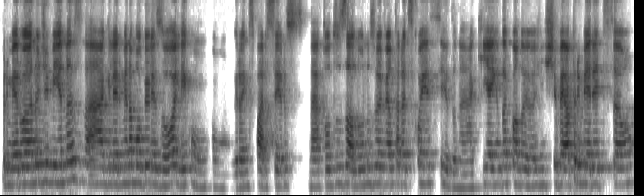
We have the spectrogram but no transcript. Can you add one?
primeiro ano de Minas, a Guilhermina mobilizou ali com, com, grandes parceiros, né? Todos os alunos, o evento era desconhecido, né? Aqui ainda quando a gente tiver a primeira edição,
